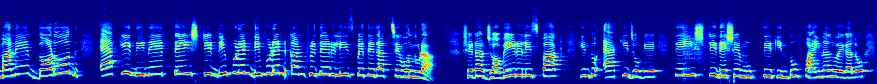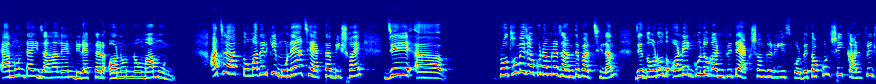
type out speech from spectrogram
মানে দরদ একই দিনে তেইশটি ডিফারেন্ট ডিফারেন্ট কান্ট্রিতে রিলিজ পেতে যাচ্ছে বন্ধুরা। সেটা জবেই রিলিজ পাক, কিন্তু একই যোগে তেইশটি দেশে মুক্তির কিন্তু ফাইনাল হয়ে গেল, এমনটাই জানালেন ডিরেক্টর অনন্য মামুন। আচ্ছা তোমাদের কি মনে আছে একটা বিষয় যে প্রথমে যখন আমরা জানতে পারছিলাম যে দরদ অনেকগুলো কান্ট্রিতে একসঙ্গে রিলিজ করবে, তখন সেই কান্ট্রির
